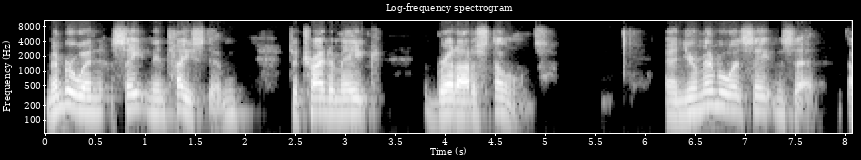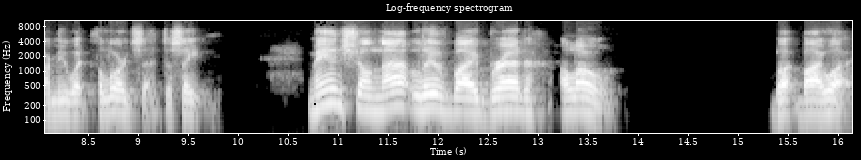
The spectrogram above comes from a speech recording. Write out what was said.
Remember when Satan enticed him to try to make bread out of stones? And you remember what Satan said? I mean, what the Lord said to Satan Man shall not live by bread alone, but by what?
